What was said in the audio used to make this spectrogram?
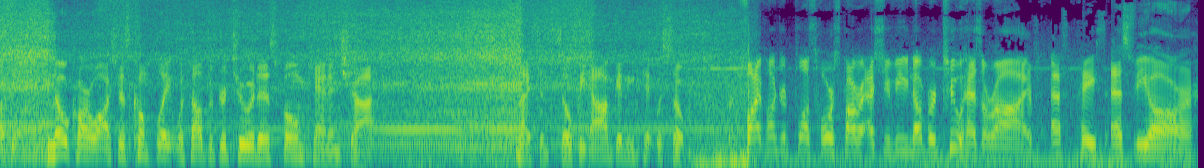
Again, no car wash is complete without the gratuitous foam cannon shot. Nice and soapy. Ah, I'm getting hit with soap. 500 plus horsepower SUV number two has arrived. F-Pace SVR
